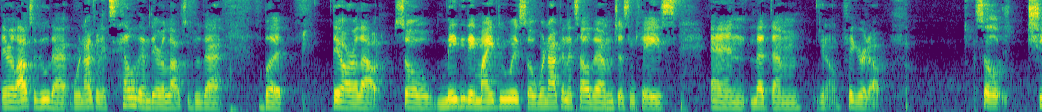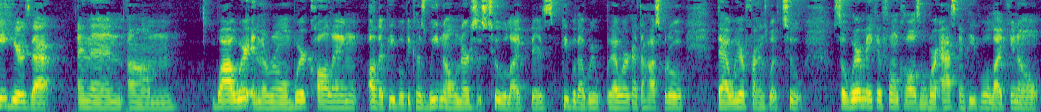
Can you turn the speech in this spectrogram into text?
they're allowed to do that we're not going to tell them they're allowed to do that but they are allowed. So maybe they might do it. So we're not going to tell them just in case and let them, you know, figure it out. So she hears that. And then um, while we're in the room, we're calling other people because we know nurses too. Like there's people that we that work at the hospital that we're friends with too. So we're making phone calls and we're asking people like, you know,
